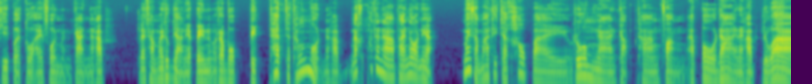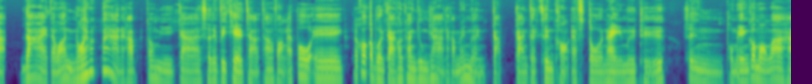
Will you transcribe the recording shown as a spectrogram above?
ที่เปิดตัว iPhone เหมือนกันนะครับและทำให้ทุกอย่างเนี่ยเป็นระบบปิดแทบจะทั้งหมดนะครับ นักพัฒนาภายนอกเนี่ยไม่สามารถที่จะเข้าไปร่วมงานกับทางฝั่ง Apple ได้นะครับ หรือว่า ได้แต่ว่าน้อยมากๆนะครับ ต้องมีการ certificate จากทางฝั่ง Apple เอง แล้วก็กระบวนการค่อนข้างยุ่งยากนะครับ ไม่เหมือนกับการเกิดขึ้นของ App Store ในมือถือ ซึ่งผมเองก็มองว่าห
